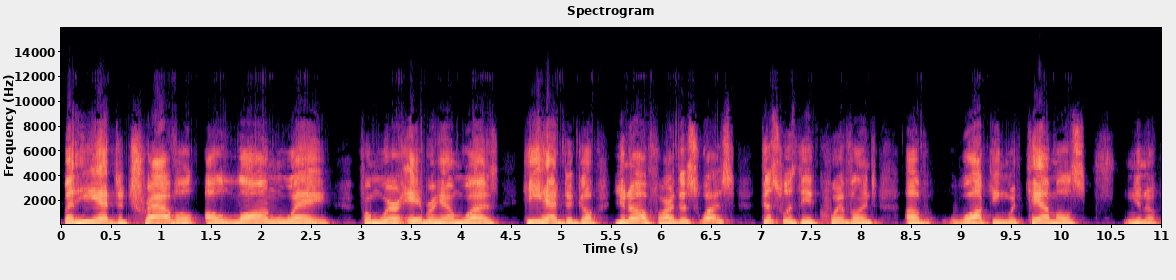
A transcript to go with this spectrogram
but he had to travel a long way from where Abraham was. He had to go. You know how far this was? This was the equivalent of walking with camels, you know,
